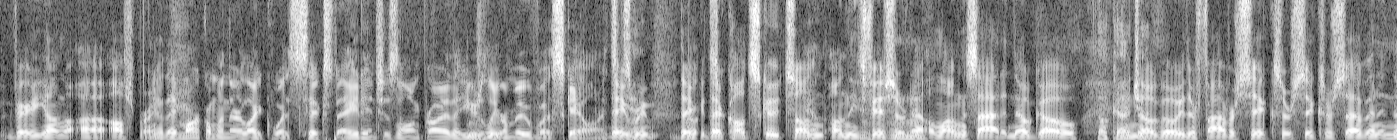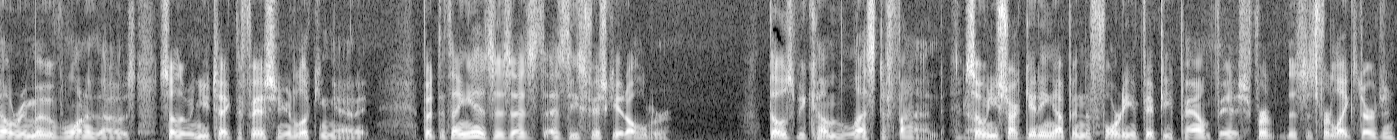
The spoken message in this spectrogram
very young uh, offspring. Yeah, they mark them when they're like what six to eight inches long. Probably they usually mm-hmm. remove a scale, and it's they just- re- they're, they're called scutes on, on these fish that are down along the side, and they'll go They'll cut and you. they'll go either five or six or six or seven, and they'll remove one of those so that when you take the fish and you're looking at it. But the thing is, is as as these fish get older, those become less defined. Yeah. So when you start getting up in the 40 and 50 pound fish, for this is for lake sturgeon,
